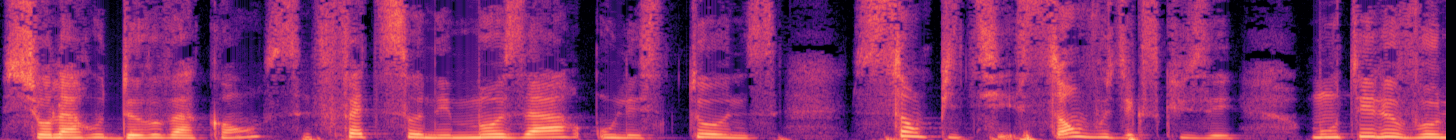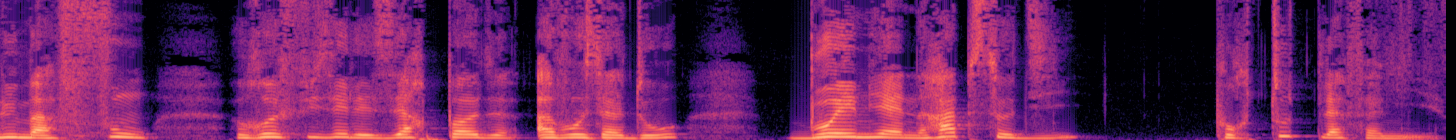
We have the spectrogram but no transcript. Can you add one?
Sur la route de vos vacances, faites sonner Mozart ou les Stones, sans pitié, sans vous excuser. Montez le volume à fond, refusez les AirPods à vos ados, bohémienne Rhapsody pour toute la famille.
